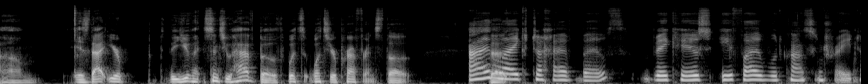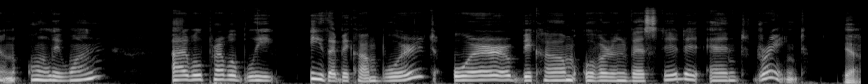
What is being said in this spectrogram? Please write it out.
Um, is that your you since you have both? What's what's your preference? The I that- like to have both because if I would concentrate on only one, I will probably either become bored or become overinvested and drained. yeah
